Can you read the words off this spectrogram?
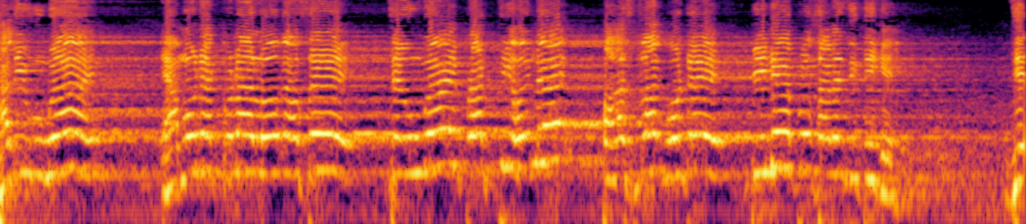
খালি উমায় এমন এক কোনা লোক আছে যে উমায় প্রার্থী হইলে পাঁচ লাখ ভোটে বিনা প্রচারে জিতে গেল। যে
